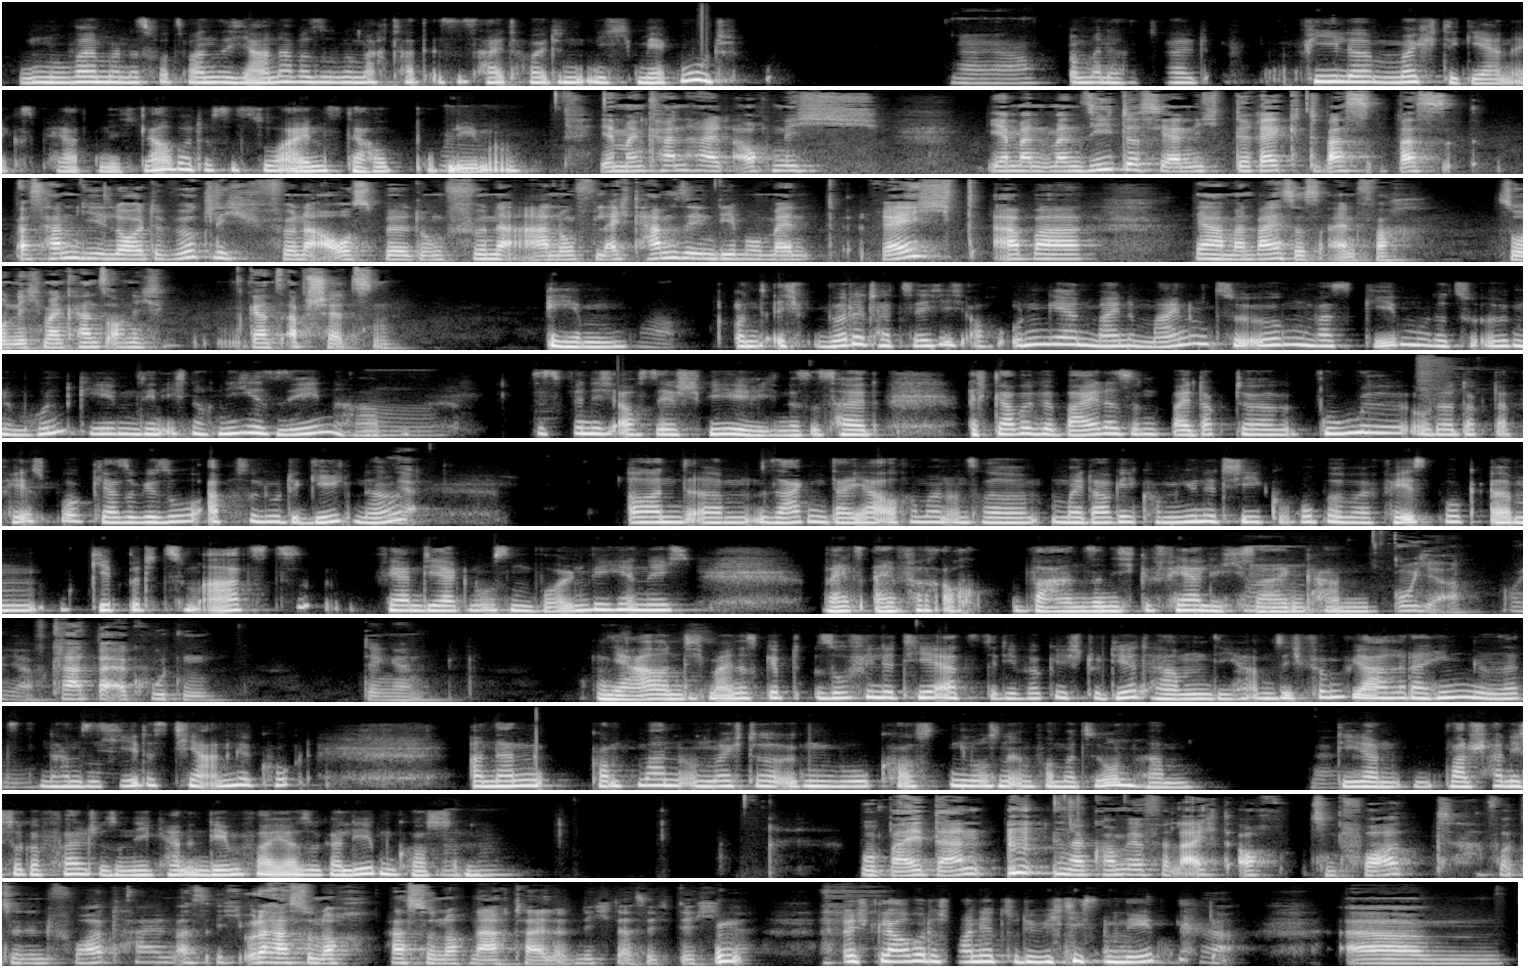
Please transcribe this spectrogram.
nur weil man das vor 20 Jahren aber so gemacht hat, ist es halt heute nicht mehr gut. Ja, ja. Und man hat halt viele möchte gern Experten. Ich glaube, das ist so eines der Hauptprobleme. Hm. Ja, man kann halt auch nicht, ja, man, man sieht das ja nicht direkt, was, was, was haben die Leute wirklich für eine Ausbildung, für eine Ahnung. Vielleicht haben sie in dem Moment recht, aber ja, man weiß es einfach so nicht. Man kann es auch nicht ganz abschätzen. Eben. Und ich würde tatsächlich auch ungern meine Meinung zu irgendwas geben oder zu irgendeinem Hund geben, den ich noch nie gesehen habe. Hm. Das finde ich auch sehr schwierig. Und das ist halt, ich glaube, wir beide sind bei Dr. Google oder Dr. Facebook ja sowieso absolute Gegner. Ja. Und ähm, sagen da ja auch immer in unserer My Doggy Community Gruppe bei Facebook, ähm, geht bitte zum Arzt, Ferndiagnosen wollen wir hier nicht weil es einfach auch wahnsinnig gefährlich mhm. sein kann. Oh ja, oh ja, gerade bei akuten Dingen. Ja, und ich meine, es gibt so viele Tierärzte, die wirklich studiert haben, die haben sich fünf Jahre dahingesetzt mhm. und haben sich jedes Tier angeguckt. Und dann kommt man und möchte irgendwo kostenlose Informationen haben, ja. die dann wahrscheinlich sogar falsch ist. Und die kann in dem Fall ja sogar Leben kosten. Mhm. Wobei dann, da kommen wir vielleicht auch zum Fort, zu den Vorteilen, was ich, oder hast du noch, hast du noch Nachteile? Nicht, dass ich dich. Hm, ich glaube, das waren jetzt so die wichtigsten Nee. Ja. Ähm,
